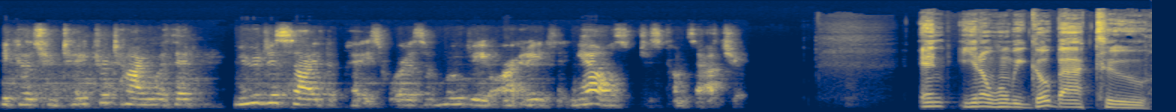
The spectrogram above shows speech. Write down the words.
because you take your time with it, you decide the pace, whereas a movie or anything else just comes at you. And, you know, when we go back to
